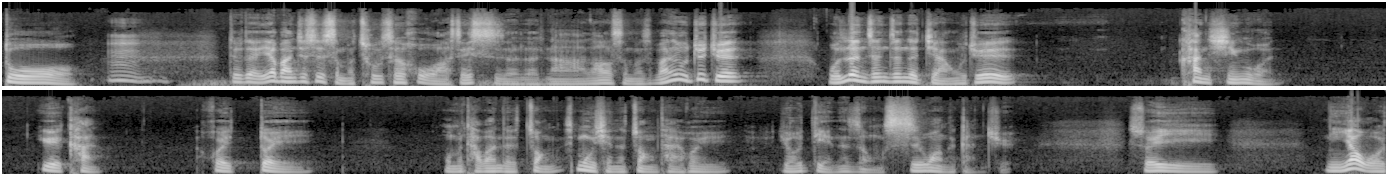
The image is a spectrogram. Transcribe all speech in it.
多哦？嗯，对不对？要不然就是什么出车祸啊，谁死了人啊，然后什么什么，反正我就觉得，我认真真的讲，我觉得看新闻越看会对。我们台湾的状目前的状态会有点那种失望的感觉，所以你要我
